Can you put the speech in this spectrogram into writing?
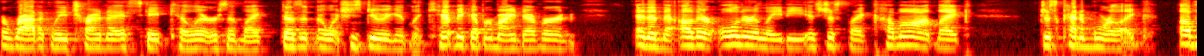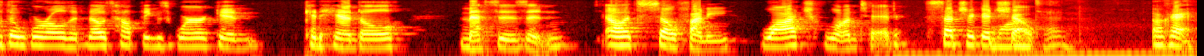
erratically trying to escape killers and like doesn't know what she's doing and like can't make up her mind ever and and then the other older lady is just like come on like just kind of more like of the world and knows how things work and can handle messes and oh it's so funny. Watch wanted. Such a good wanted. show okay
